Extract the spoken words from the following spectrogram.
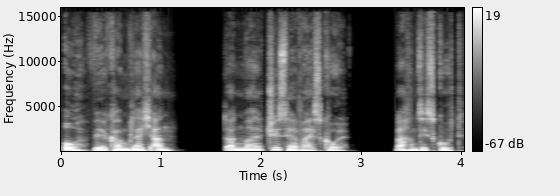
Oh, wir kommen gleich an. Dann mal Tschüss, Herr Weißkohl. Machen Sie's gut.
